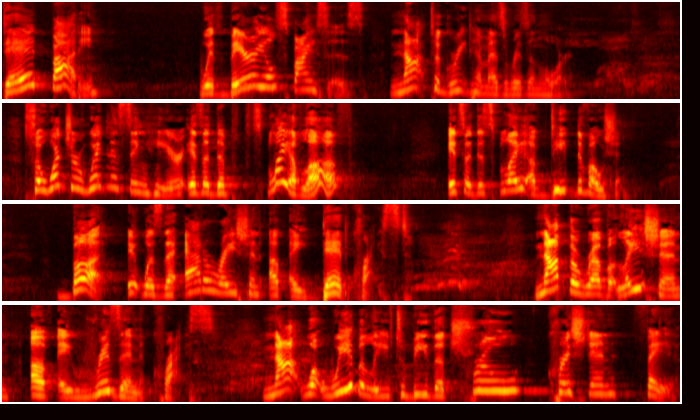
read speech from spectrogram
dead body with burial spices, not to greet him as risen Lord. So, what you're witnessing here is a display of love, it's a display of deep devotion. But it was the adoration of a dead Christ, not the revelation of a risen Christ, not what we believe to be the true Christian faith.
